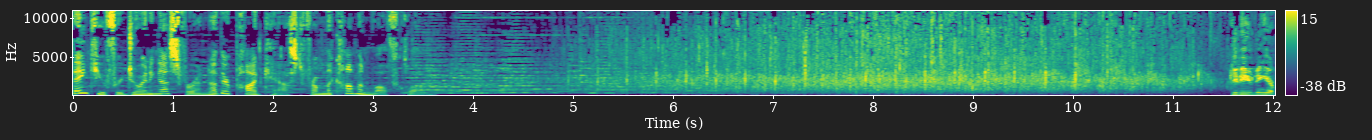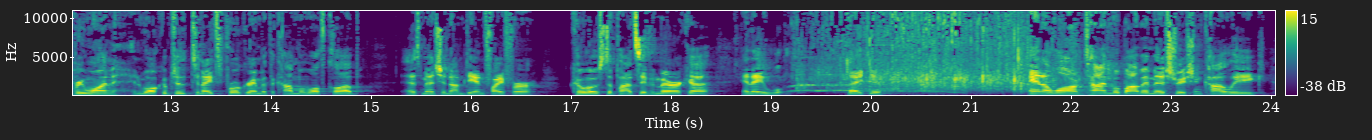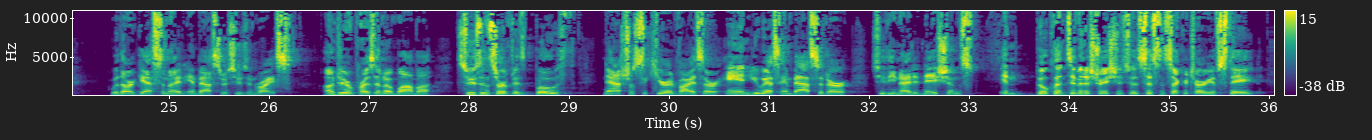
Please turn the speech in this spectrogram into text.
Thank you for joining us for another podcast from the Commonwealth Club. Good evening, everyone, and welcome to tonight's program at the Commonwealth Club. As mentioned, I'm Dan Pfeiffer, co-host of Pod Save America, and a thank you, and a longtime Obama administration colleague with our guest tonight, Ambassador Susan Rice. Under President Obama, Susan served as both National Security Advisor and U.S. Ambassador to the United Nations. In Bill Clinton's administration, she was Assistant Secretary of State.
